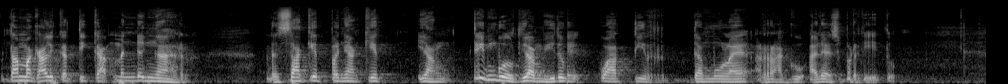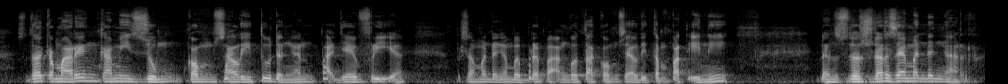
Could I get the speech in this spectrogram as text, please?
pertama kali ketika mendengar ada sakit penyakit yang timbul dalam hidup khawatir dan mulai ragu. Ada seperti itu. Setelah kemarin kami Zoom Komsel itu dengan Pak Jeffrey ya. Bersama dengan beberapa anggota Komsel di tempat ini. Dan saudara-saudara saya mendengar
